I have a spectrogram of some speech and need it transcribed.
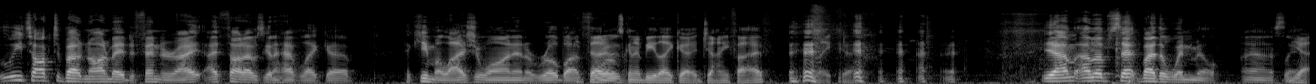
we talked about an automated defender. I, I thought I was gonna have like a Hakeem Olajuwon and a robot. I thought it was going to be like a Johnny Five. Like, uh, Yeah, I'm I'm upset by the windmill. I honestly. am. Yeah.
